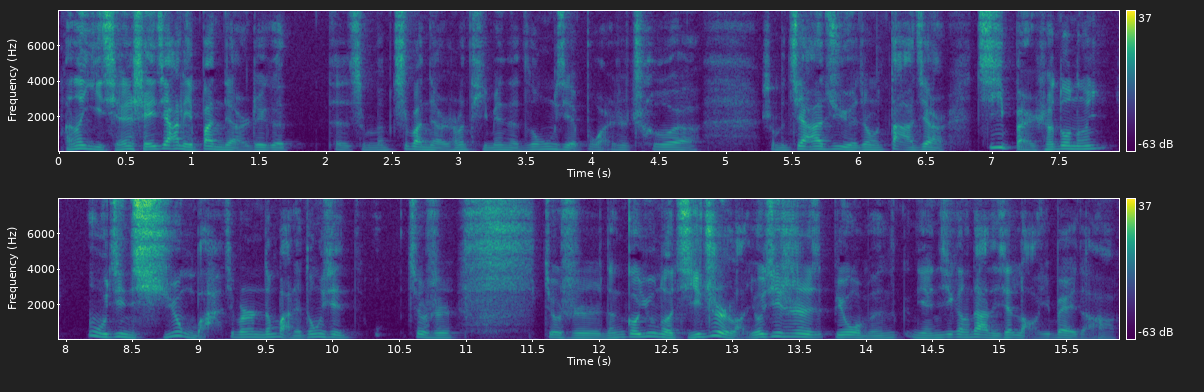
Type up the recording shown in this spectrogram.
可能以前谁家里办点这个。呃，什么置办点什么体面的东西，不管是车呀、什么家具啊，这种大件儿，基本上都能物尽其用吧。基本上能把这东西，就是就是能够用到极致了。尤其是比我们年纪更大的一些老一辈的哈，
